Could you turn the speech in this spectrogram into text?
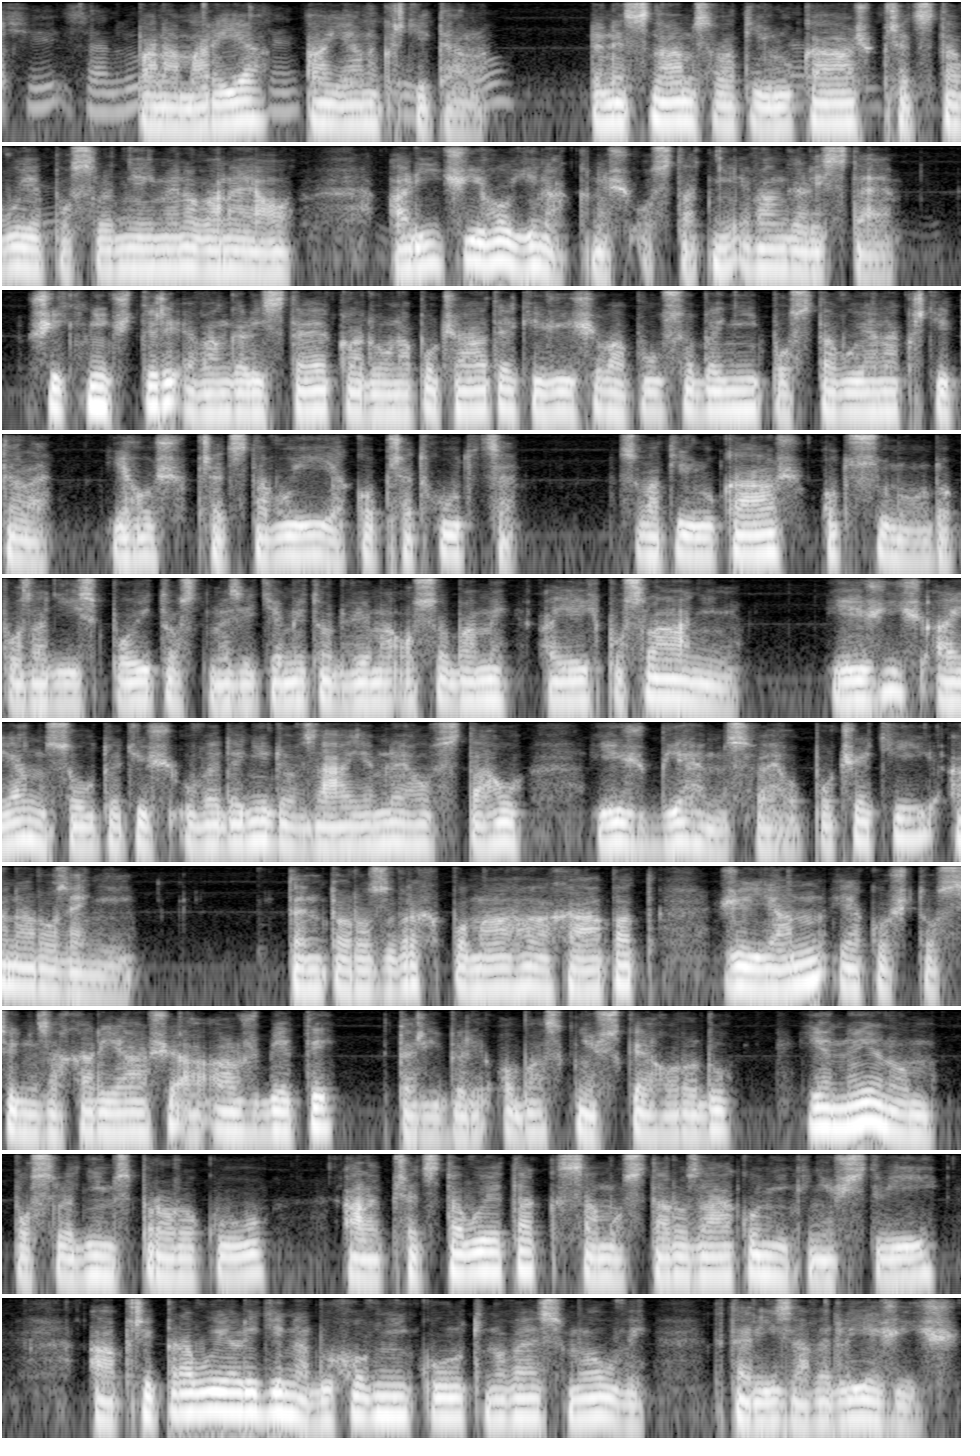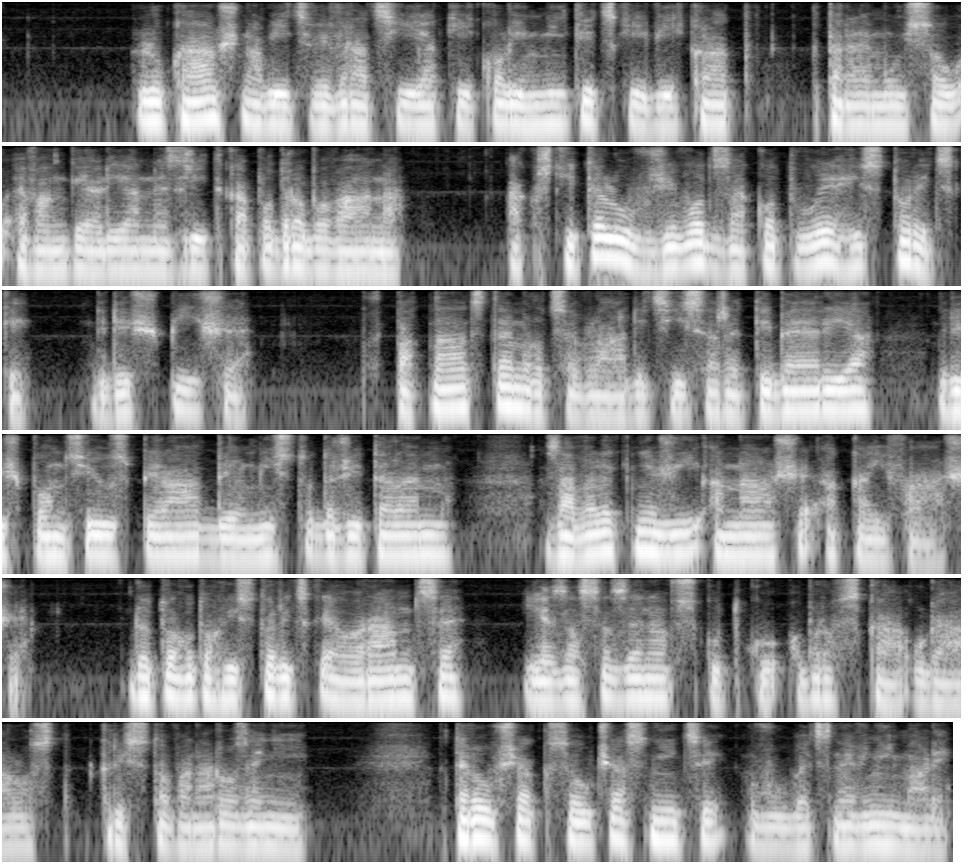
Pana Maria a Jan Křtitel. Dnes nám svatý Lukáš představuje posledně jmenovaného a líčí ho jinak než ostatní evangelisté. Všichni čtyři evangelisté kladou na počátek Ježíšova působení postavu Jana Křtitele, jehož představují jako předchůdce. Svatý Lukáš odsunul do pozadí spojitost mezi těmito dvěma osobami a jejich posláním. Ježíš a Jan jsou totiž uvedeni do vzájemného vztahu již během svého početí a narození. Tento rozvrh pomáhá chápat, že Jan, jakožto syn Zachariáše a Alžběty, kteří byli oba z kněžského rodu, je nejenom posledním z proroků, ale představuje tak samo starozákonní kněžství a připravuje lidi na duchovní kult nové smlouvy, který zavedl Ježíš. Lukáš navíc vyvrací jakýkoliv mýtický výklad, kterému jsou evangelia nezřídka podrobována. A křtitelův život zakotvuje historicky, když píše – v 15. roce vlády císaře Tiberia, když Poncius Pilát byl místodržitelem, za velekněží Anáše a Kajfáše. Do tohoto historického rámce je zasazena v skutku obrovská událost Kristova narození, kterou však současníci vůbec nevnímali.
